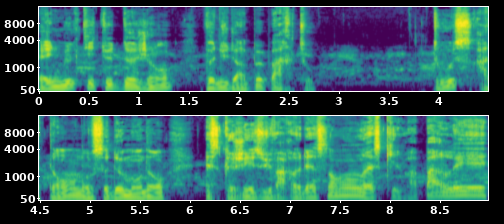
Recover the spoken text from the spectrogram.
et une multitude de gens venus d'un peu partout. Tous attendent en se demandant est-ce que Jésus va redescendre? Est-ce qu'il va parler?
